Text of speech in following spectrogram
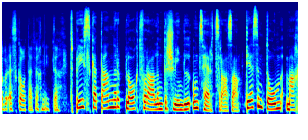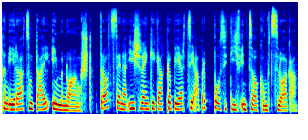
aber es geht einfach nicht. Die Priska Tanner plagt vor allem der Schwindel und das Herzrasen. Diese Symptome machen ihr zum Teil immer noch Angst. Trotz dieser Einschränkungen probiert sie aber positiv in die Zukunft zu schauen.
